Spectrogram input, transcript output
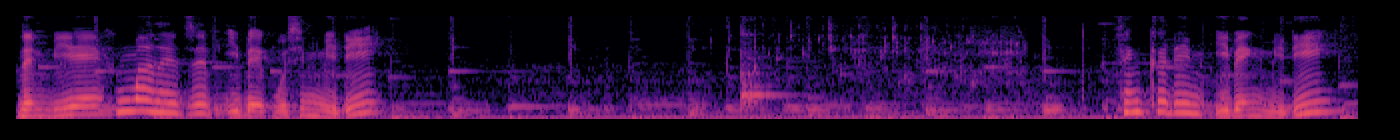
냄비에 흑마늘즙 250ml, 생크림 200ml,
